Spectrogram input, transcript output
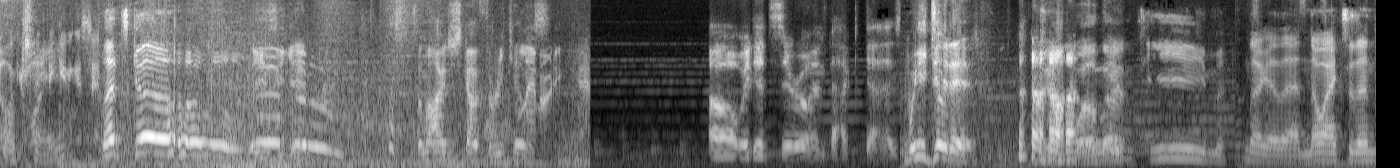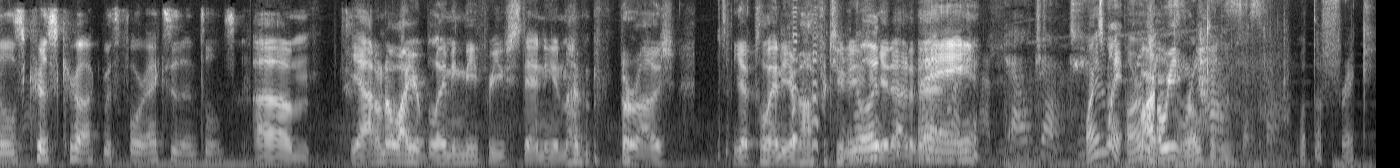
Okay. Let's go! Easy game. Somehow I just got three kills. Oh, we did zero impact, guys. We did it. Job well done. Team. Look at that. No accidentals. Chris Croc with four accidentals. Um, yeah, I don't know why you're blaming me for you standing in my barrage. You had plenty of opportunity to get out of there. Hey. Why is my arm like we- broken? What the frick?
